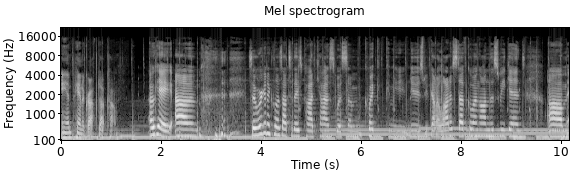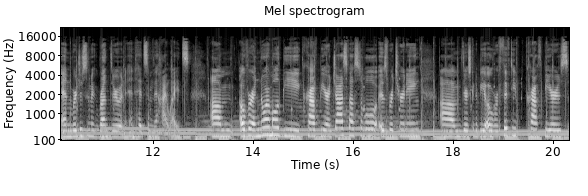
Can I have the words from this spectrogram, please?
and pantagraph.com. Okay, um, so we're going to close out today's podcast with some quick community news. We've got a lot of stuff going on this weekend, um, and we're just going to run through and, and, hit some of the highlights. Um, over in Normal, the Craft Beer and Jazz Festival is returning. Um, there's going to be over 50 craft beers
